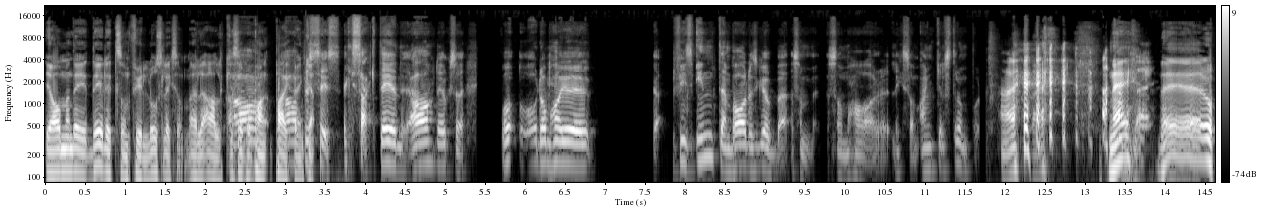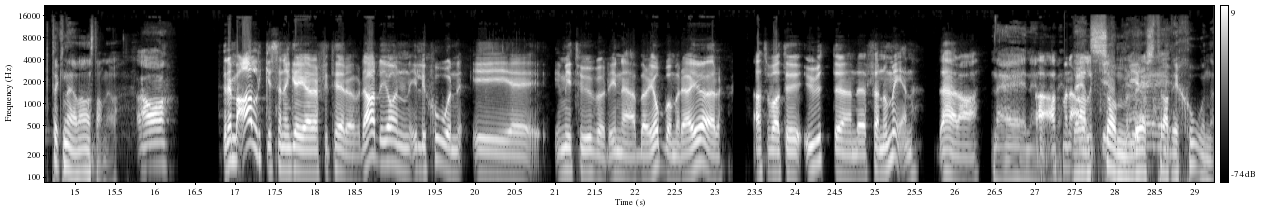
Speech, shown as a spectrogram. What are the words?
Ja, men det är, det är lite som fyllos liksom. Eller alkisar på pa- ja, parkbänken. precis. Exakt. Det är, ja, det också. Och, och de har ju... ja, Det finns inte en badhusgubbe som, som har liksom ankelstrumpor. Nej. Nej, Nej. det är upp till knäna nästan ja. Ja, Det där med alkisen är en grej jag reflekterar över. Det hade jag en illusion i, i mitt huvud innan jag började jobba med det jag gör. Att det var ett utdöende fenomen. Det här, äh, Nej, nej, nej. Att nej. man är det är en sömnlös Nej. tradition.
